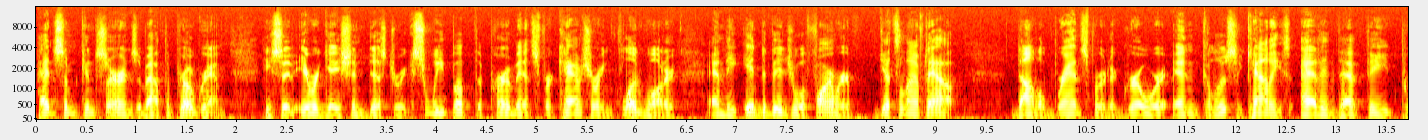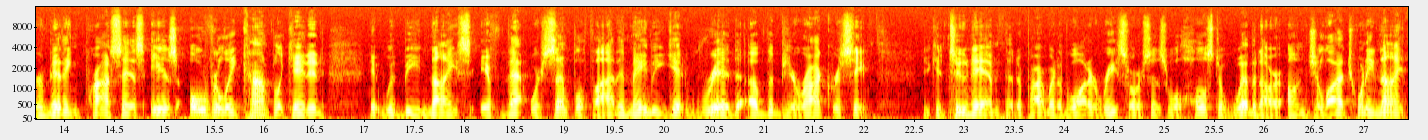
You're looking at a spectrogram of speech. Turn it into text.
had some concerns about the program. He said irrigation districts sweep up the permits for capturing floodwater, and the individual farmer gets left out. Donald Bransford, a grower in Colusa County, added that the permitting process is overly complicated. It would be nice if that were simplified and maybe get rid of the bureaucracy. You can tune in. The Department of Water Resources will host a webinar on July 29th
